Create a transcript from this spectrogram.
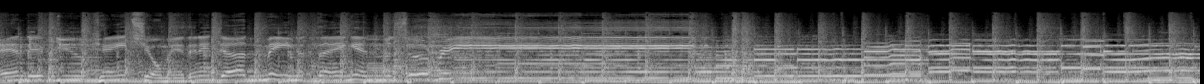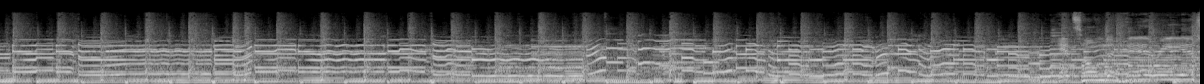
And if you can't show me, then it doesn't mean a thing in Missouri. Home to Harry S.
